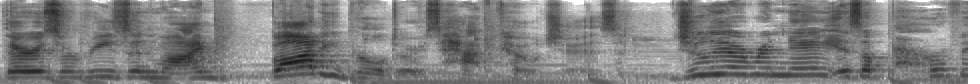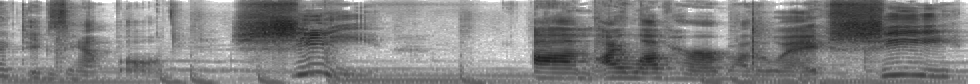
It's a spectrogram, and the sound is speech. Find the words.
There is a reason why bodybuilders have coaches. Julia Renee is a perfect example. She, um, I love her by the way, she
